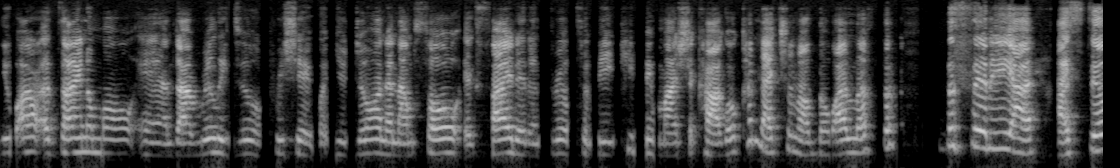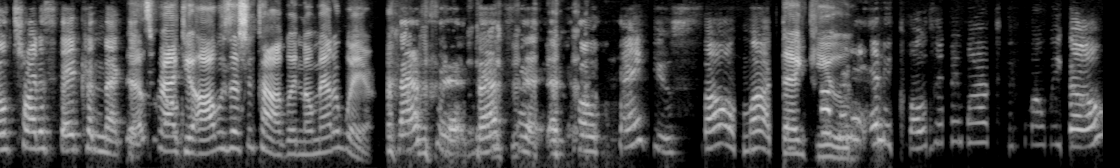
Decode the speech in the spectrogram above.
You are a dynamo, and I really do appreciate what you're doing. And I'm so excited and thrilled to be keeping my Chicago connection. Although I left the, the city, I, I still try to stay connected. That's right. You're always in Chicago, no matter where. That's it. That's it. And so thank you so much. Thank you. Any, any closing remarks before we go?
